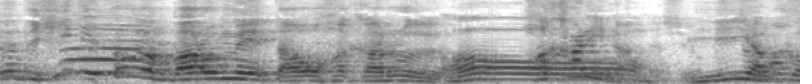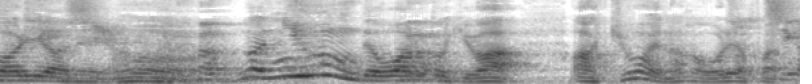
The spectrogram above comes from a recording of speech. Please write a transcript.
なんでヒデトがバロメーターを測るあ測りなんですよ、いい役割やね。うん、だから2分で終わる時は、あ今日はなんか俺やっぱり違う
